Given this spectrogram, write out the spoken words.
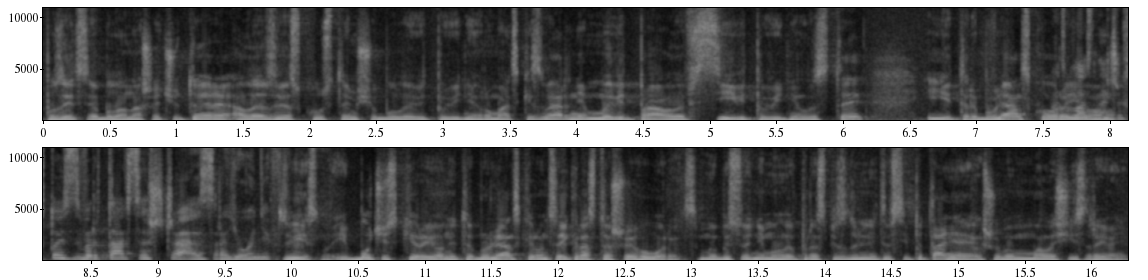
Позиція була наша чотири, але в зв'язку з тим, що були відповідні громадські звернення, ми відправили всі відповідні листи і Тербулянського От, району. власне, чи хтось звертався ще з районів? Звісно, і Бучівський район, і Тербулянський район це якраз те, що я говорю. Ми б сьогодні могли в принципі задовольнити всі питання, якщо б ми мали шість районів.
